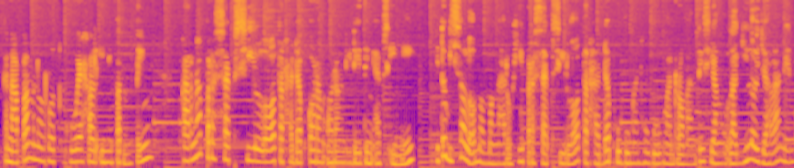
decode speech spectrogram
Kenapa menurut gue hal ini penting? Karena persepsi lo terhadap orang-orang di dating apps ini itu bisa lo mempengaruhi persepsi lo terhadap hubungan-hubungan romantis yang lagi lo jalanin.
